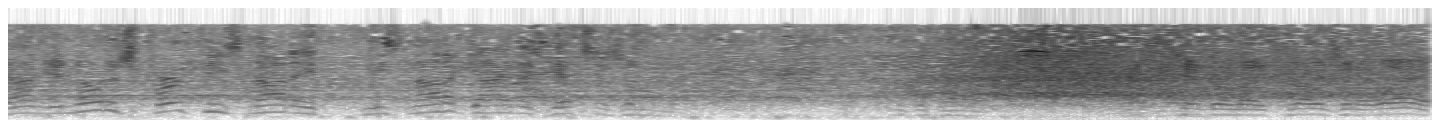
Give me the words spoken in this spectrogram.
John, you notice Furphy's not a he's not a guy that gets his own. Look at that. Timberlake throws it away.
